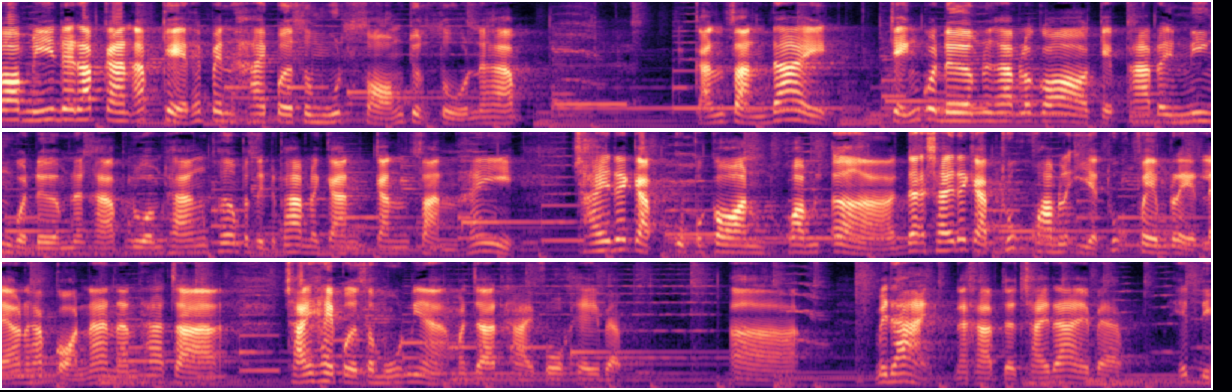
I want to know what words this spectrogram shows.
รอบนี้ได้รับการอัปเกรดให้เป็น hyper smooth 2.0 นะครับ กันสั่นได้เจ๋งกว่าเดิมนะครับ แล้วก็เก็บภาพได้นิ่งกว่าเดิมนะครับ รวมทั้งเพิ่มประสิทธิภาพในการกันสั่นให้ ใช้ได้กับอุปกรณ์ความเอ่อได้ใช้ได้กับทุกความละเอียดทุก frame rate แล้วนะครับ ก่อนหน้านั้นถ้าจะใช้ hyper smooth เนี่ย มันจะถ่าย 4K แบบอ่าไม่ได้นะครับ จะใช้ได้แบบ HD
